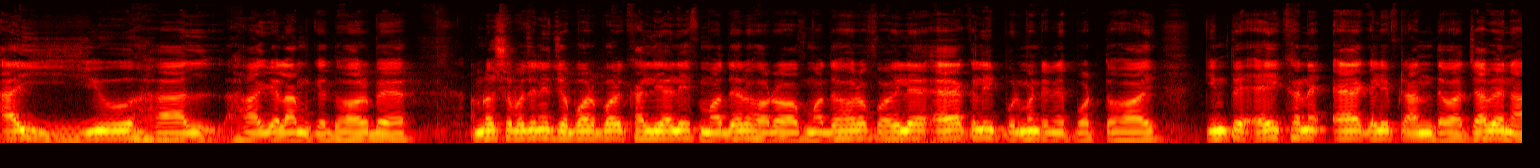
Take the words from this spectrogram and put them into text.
আইয়ুহাল হা গেলামকে ধরবে। আমরা সবাই জানি জবর পর খালি আলিফ, মদের হরফ। মদের হরফ হইলে এক আলিফ পরিমাণ টেনে পড়তে হয়। কিন্তু এইখানে এক আলিফ টান দেওয়া যাবে না।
